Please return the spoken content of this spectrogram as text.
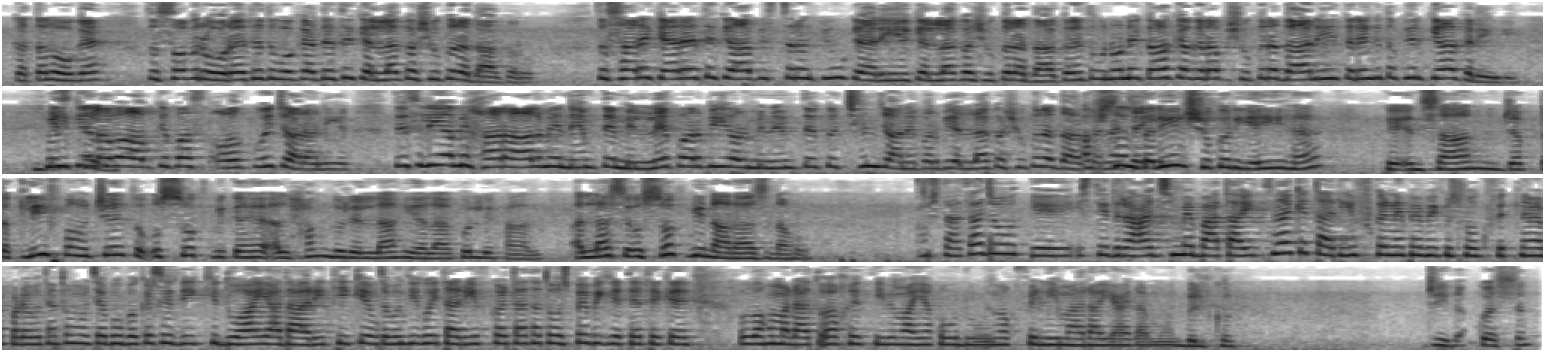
قتل ہو گئے تو سب رو رہے تھے تو وہ کہتے تھے کہ اللہ کا شکر ادا کرو۔ تو سارے کہہ رہے تھے کہ آپ اس طرح کیوں کہہ رہی ہیں کہ اللہ کا شکر ادا کریں؟ تو انہوں نے کہا کہ اگر آپ شکر ادا نہیں کریں گے تو پھر کیا کریں گے؟ اس کے علاوہ آپ کے پاس اور کوئی چارہ نہیں ہے۔ تو اس لیے ہمیں ہر حال میں نعمتیں ملنے پر بھی اور نعمتیں کو چھن جانے پر بھی اللہ کا شکر ادا کرنا ترین شکر یہی ہے کہ انسان جب تکلیف پہنچے تو اس وقت بھی کہے الحمد للہ اللہ کل حال۔ اللہ سے اس وقت بھی ناراض نہ ہو۔ استاذہ جو یہ استدراج میں بات آ رہی تھی نا کہ تعریف کرنے پہ بھی کچھ لوگ فتنے میں پڑے ہوتے ہیں، تو مجھے ابو بکر صدیق کی دعا یاد آ رہی تھی کہ جب ان کی کوئی تعریف کرتا تھا تو اس پہ بھی کہتے تھے کہ اللہ ملا تو بالکل۔ جی کوشچن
